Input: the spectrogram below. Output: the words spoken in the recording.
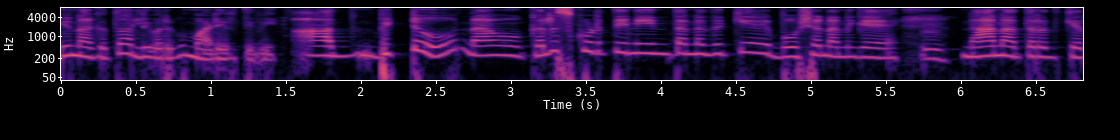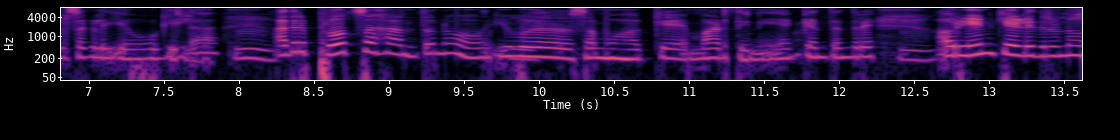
ಏನಾಗುತ್ತೋ ಅಲ್ಲಿವರೆಗೂ ಮಾಡಿರ್ತೀವಿ. ಅದ್ ಬಿಟ್ಟು ನಾವು ಕಲಿಸ್ಕೊಡ್ತೀನಿ ಅಂತ ಅನ್ನೋದಕ್ಕೆ ಬಹುಶಃ ನನಗೆ ನಾನು ಆ ಥರದ ಕೆಲಸಗಳಿಗೆ ಹೋಗಿಲ್ಲ. ಆದ್ರೆ ಪ್ರೋತ್ಸಾಹ ಅಂತೂ ಯುವ ಸಮೂಹಕ್ಕೆ ಮಾಡ್ತೀನಿ. ಯಾಕಂತಂದ್ರೆ ಅವ್ರು ಏನು ಕೇಳಿದ್ರು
